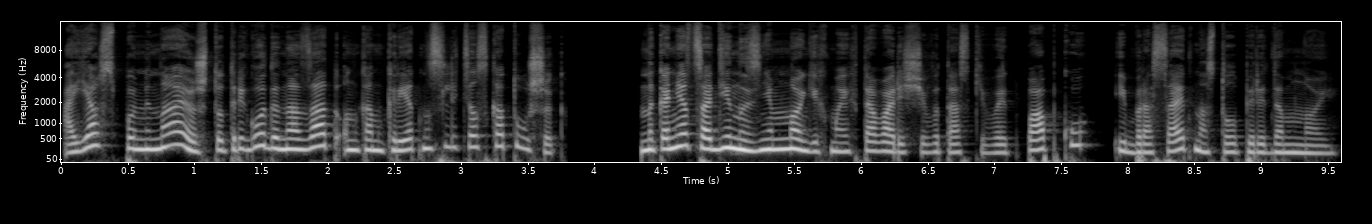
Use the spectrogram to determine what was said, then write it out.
а я вспоминаю, что три года назад он конкретно слетел с катушек. Наконец, один из немногих моих товарищей вытаскивает папку и бросает на стол передо мной.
